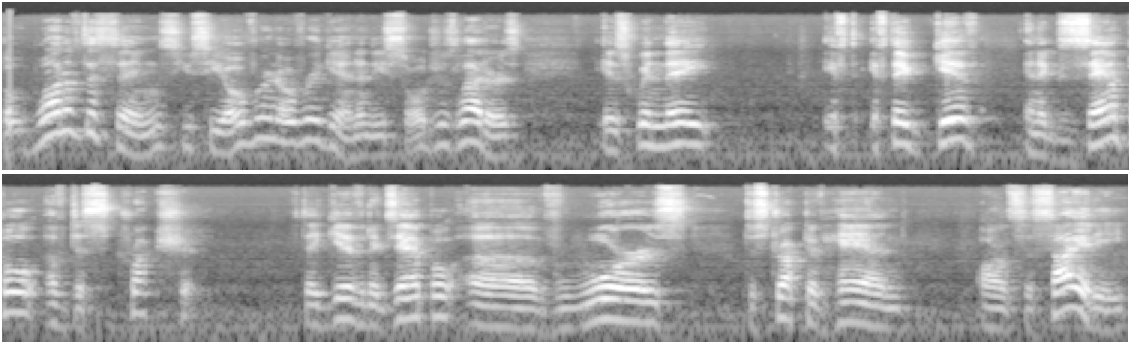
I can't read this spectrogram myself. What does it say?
But one of the things you see over and over again in these soldiers' letters is when they, if, if they give an example of destruction, if they give an example of war's destructive hand on society,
